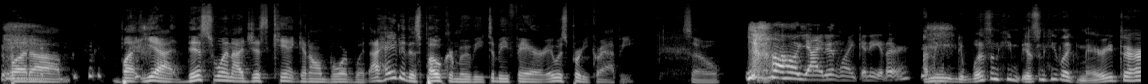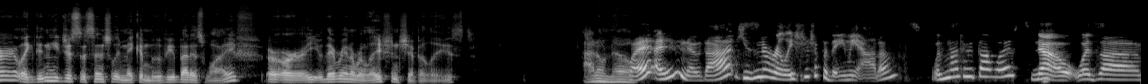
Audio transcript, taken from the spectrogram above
But um, but yeah, this one I just can't get on board with. I hated this poker movie. To be fair, it was pretty crappy. So oh yeah, I didn't like it either. I mean, wasn't he? Isn't he like married to her? Like, didn't he just essentially make a movie about his wife, or, or they were in a relationship at least? I don't know. What? I didn't know that. He's in a relationship with Amy Adams. Wasn't that who that was? No, it was uh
